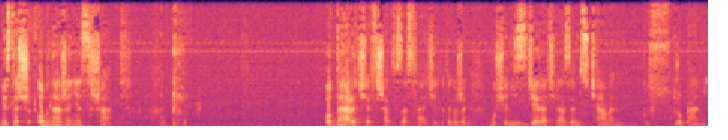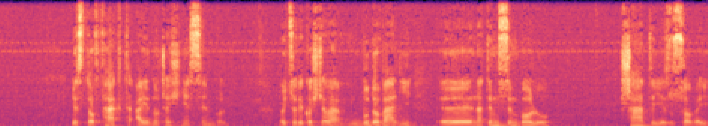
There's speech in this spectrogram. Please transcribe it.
Jest też obnażenie z szat odarcie z szat w zasadzie, dlatego że musieli zdzierać razem z ciałem, z trupami. Jest to fakt, a jednocześnie symbol. Ojcowie Kościoła budowali e, na tym symbolu szaty Jezusowej,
